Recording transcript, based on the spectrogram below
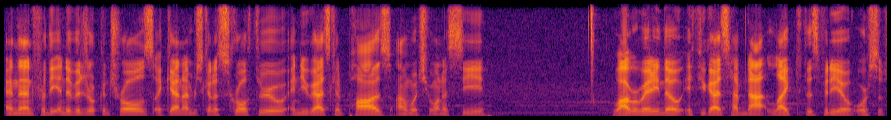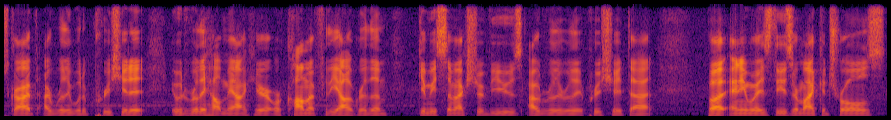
And then for the individual controls, again, I'm just going to scroll through and you guys can pause on what you want to see. While we're waiting though, if you guys have not liked this video or subscribed, I really would appreciate it. It would really help me out here or comment for the algorithm. Give me some extra views. I would really, really appreciate that. But anyways, these are my controls.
